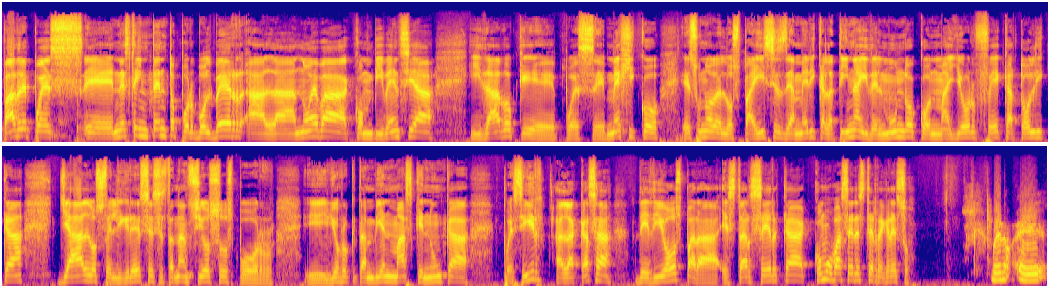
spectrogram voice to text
Padre, pues eh, en este intento por volver a la nueva convivencia y dado que pues eh, México es uno de los países de América Latina y del mundo con mayor fe católica, ya los feligreses están ansiosos por, y yo creo que también más que nunca, pues ir a la casa de Dios para estar cerca. ¿Cómo va a ser este regreso? Bueno, eh,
